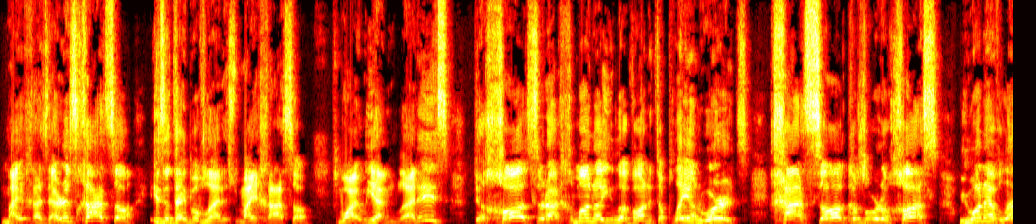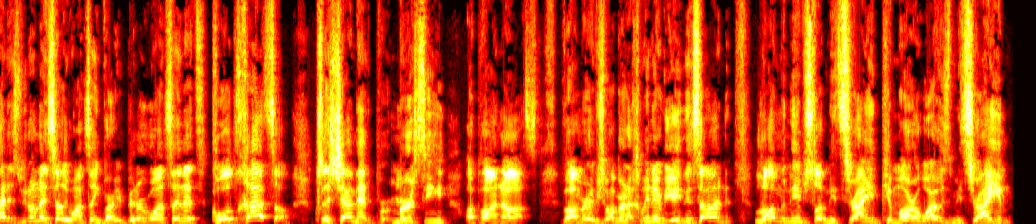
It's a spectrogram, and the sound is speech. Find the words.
my Chazeres chasa is a type of lettuce. My chasa. Why are we having lettuce? The chas rachmana ilavan. It's a play on words. Chasa comes from the word of chas. We want to have lettuce. We don't necessarily want something very bitter. We want something that's called chasa because Hashem had mercy upon us. Why was Mitzrayim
